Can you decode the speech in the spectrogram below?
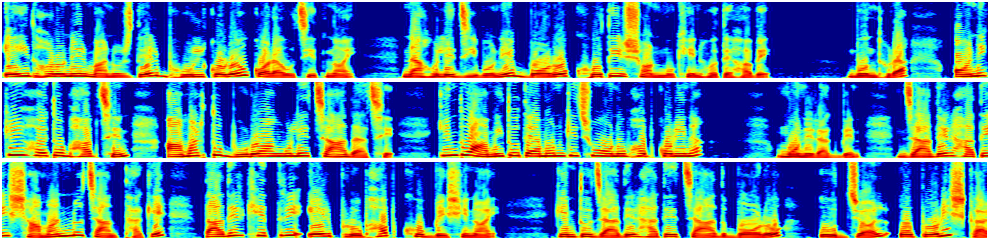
এই ধরনের মানুষদের ভুল করেও করা উচিত নয়। না হলে জীবনে বড় ক্ষতির সম্মুখীন হতে হবে। বন্ধুরা, অনেকেই হয়তো ভাবছেন, আমার তো বুড়ো আঙুলে চাঁদ আছে, কিন্তু আমি তো তেমন কিছু অনুভব করি না। মনে রাখবেন, যাদের হাতে সামান্য চাঁদ থাকে, তাদের ক্ষেত্রে এর প্রভাব খুব বেশি নয়। কিন্তু যাদের হাতে চাঁদ বড়, উজ্জ্বল ও পরিষ্কার,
